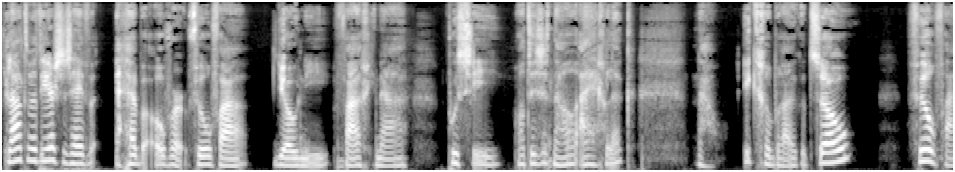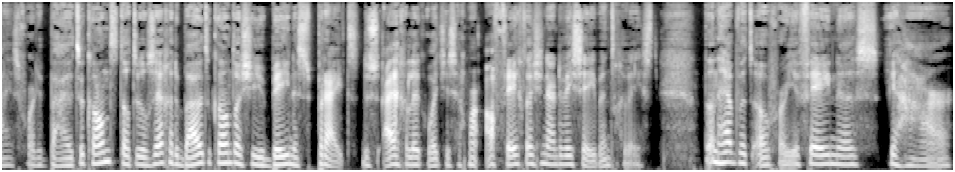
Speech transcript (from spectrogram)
Laten we het eerst eens even hebben over vulva, yoni, vagina, pussy. Wat is het nou eigenlijk? Nou, ik gebruik het zo. Vulva is voor de buitenkant. Dat wil zeggen de buitenkant als je je benen spreidt. Dus eigenlijk wat je zeg maar afveegt als je naar de wc bent geweest. Dan hebben we het over je venus, je haar.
